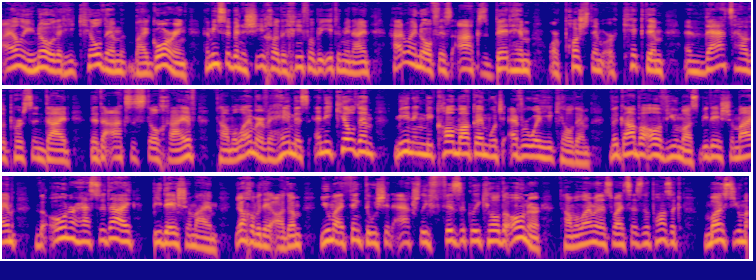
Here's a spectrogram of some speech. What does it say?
I only know that he killed him by goring. Ben Ashicha the How do I know if this ox bit him or pushed him or kicked him, and that's how the person died? That the ox is still chayiv. Talmulaymer vehemis, and he killed him, meaning mikol makam, whichever way he killed him. Vegamba all of you must bidei shemayim. The owner has to die bidei shemayim. Yachabidei adam. You might think that we should actually physically kill the owner. Talmulaymer. That's why it says in the pasuk rutzeachu arutzicha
